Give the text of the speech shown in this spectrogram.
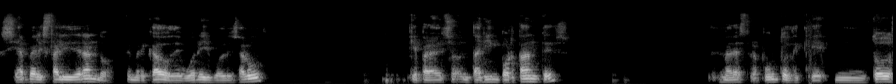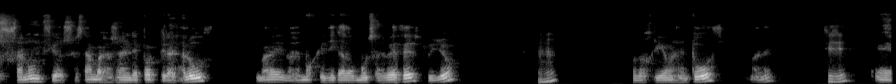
si Apple está liderando el mercado de wearable de salud, que para eso son tan importantes, hasta el punto de que mm, todos sus anuncios están basados en el deporte y la salud, ¿vale? Nos hemos criticado muchas veces, tú y yo, cuando escribíamos en tubos, ¿vale? Sí, sí. Eh,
